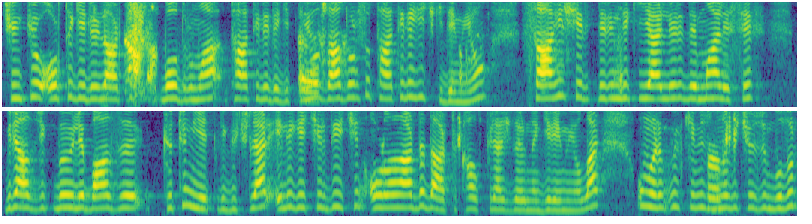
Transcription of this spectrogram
Çünkü orta gelirli artık Bodrum'a tatile de gitmiyor. Evet. Daha doğrusu tatile hiç gidemiyor. Sahil şeritlerindeki yerleri de maalesef birazcık böyle bazı kötü niyetli güçler ele geçirdiği için oralarda da artık halk plajlarına giremiyorlar. Umarım ülkemiz buna bir çözüm bulur.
